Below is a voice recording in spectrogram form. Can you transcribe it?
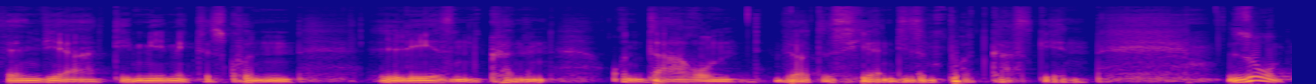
wenn wir die Mimik des Kunden lesen können. Und darum wird es hier in diesem Podcast gehen. So,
